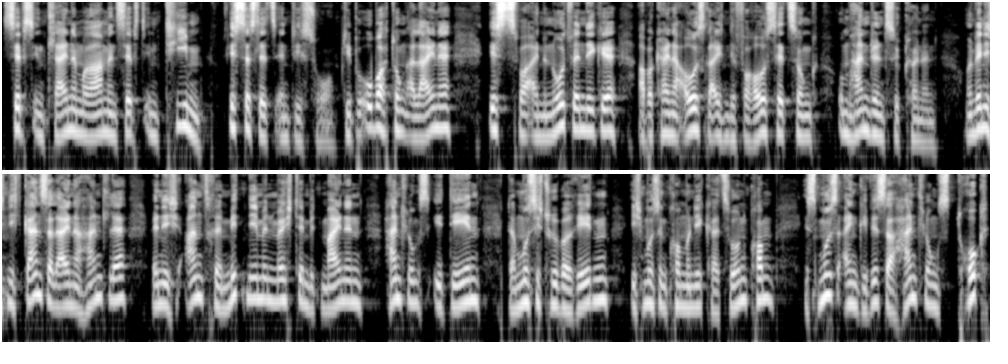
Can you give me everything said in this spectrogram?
Selbst in kleinem Rahmen, selbst im Team ist das letztendlich so. Die Beobachtung alleine ist zwar eine notwendige, aber keine ausreichende Voraussetzung, um handeln zu können. Und wenn ich nicht ganz alleine handle, wenn ich andere mitnehmen möchte mit meinen Handlungsideen, dann muss ich drüber reden, ich muss in Kommunikation kommen, es muss ein gewisser Handlungsdruck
